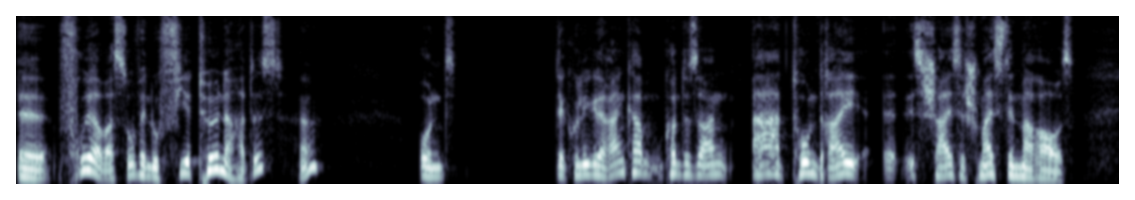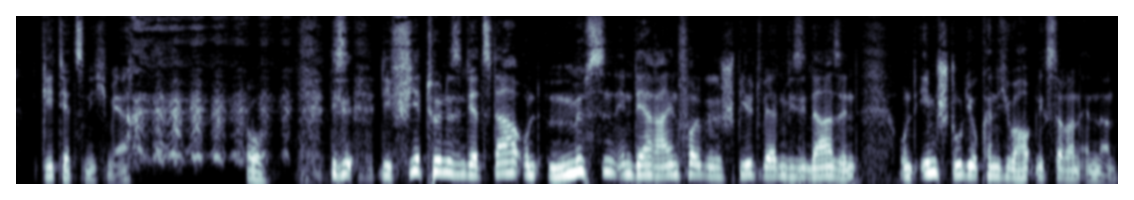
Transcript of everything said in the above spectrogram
äh, früher war es so, wenn du vier Töne hattest ja, und der Kollege, der reinkam, konnte sagen, ah, Ton drei äh, ist scheiße, schmeiß den mal raus. Geht jetzt nicht mehr. Oh. Die, die vier Töne sind jetzt da und müssen in der Reihenfolge gespielt werden, wie sie da sind. Und im Studio kann ich überhaupt nichts daran ändern.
